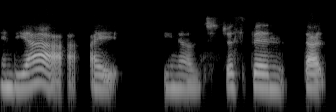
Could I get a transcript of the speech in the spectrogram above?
and yeah i you know it's just been that's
